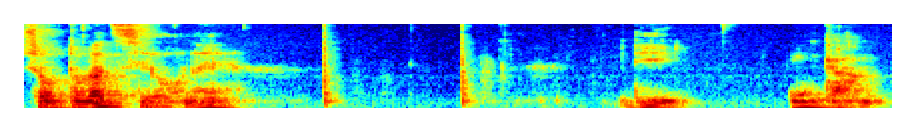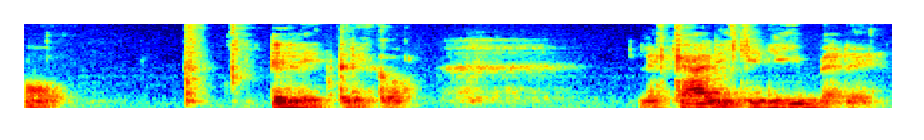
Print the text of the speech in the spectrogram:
sotto l'azione di un campo elettrico. Le cariche libere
